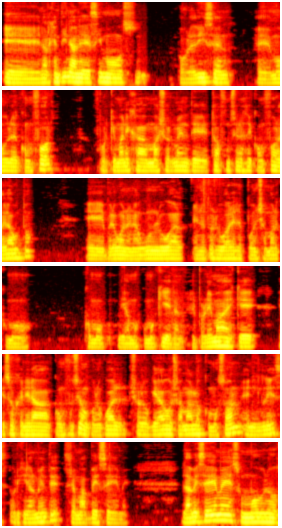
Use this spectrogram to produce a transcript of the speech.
Eh, en Argentina le decimos o le dicen eh, módulo de confort, porque maneja mayormente todas funciones de confort del auto. Pero bueno, en algún lugar, en otros lugares les pueden llamar como, como, digamos, como quieran. El problema es que eso genera confusión, con lo cual yo lo que hago es llamarlos como son en inglés originalmente, se llama BCM. La BCM es un módulo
